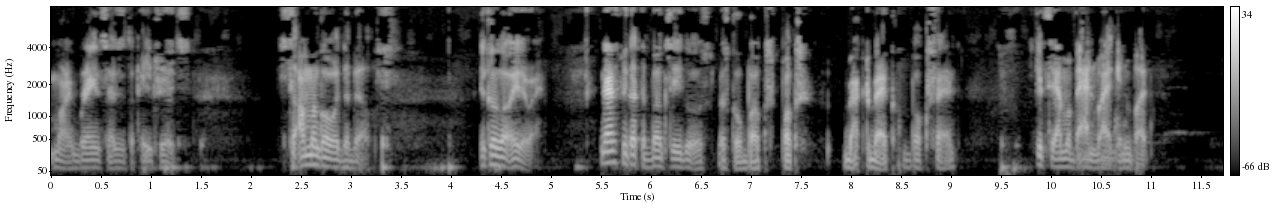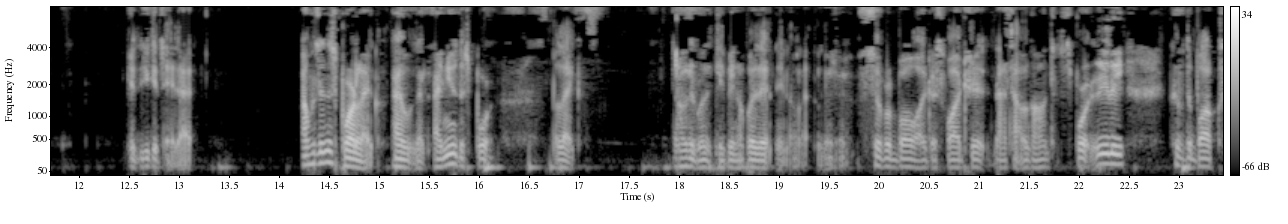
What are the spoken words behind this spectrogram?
my, brain says the Patriots. So I'm gonna go with the Bills. It could go either way. Next we got the Bucs Eagles. Let's go Bucs. Bucs back to back. Bucs fan. You could say I'm a bandwagon, but you could say that. I was in the sport like I was like I knew the sport, but like I wasn't really keeping up with it. You know, like there's a Super Bowl, I just watch it. That's how I got into the sport really, because the Bucs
